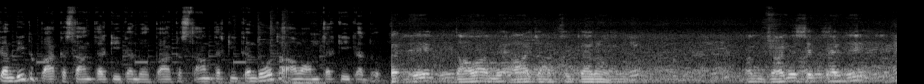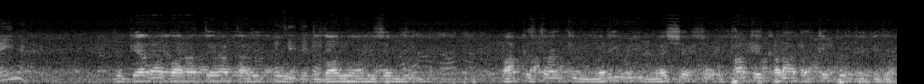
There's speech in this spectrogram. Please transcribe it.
कंदी त पाकिस्तान तरक़ी कंदो पाकिस्तान तरक़ी कंदो त आवाम तरक़ी कंदो। एक दावा मैं आज आपसे कह रहा हूँ। हम जाने से पहले जो 11, 12, 13 तारीख को गालू असेंबली पाकिस्तान की मरी हुई मैशियत को उठा के खड़ा करके फिर देखे जो है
